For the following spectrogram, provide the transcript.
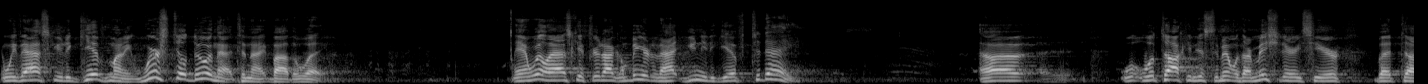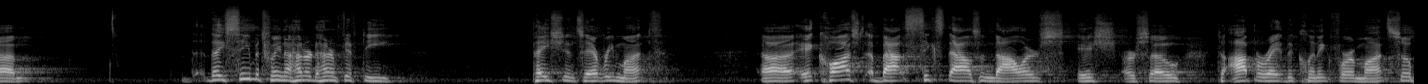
and we've asked you to give money. We're still doing that tonight, by the way. And we'll ask you if you're not going to be here tonight, you need to give today. Uh, we'll, we'll, talk in just a minute with our missionaries here, but um, they see between 100 and 150 patients every month. Uh, it costs about $6,000 ish or so to operate the clinic for a month. So,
